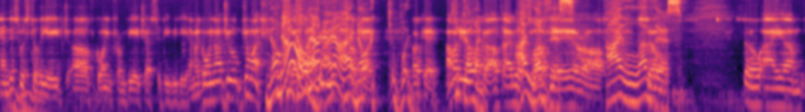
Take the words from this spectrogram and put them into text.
And this was still the age of going from VHS to DVD. Am I going on too, too much? No, No, keep going. no, no, no. I, Okay. no, what, Okay. I'm going to Keep go. going. I'll, I, will I love this. off. I love So- this. So I, um,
